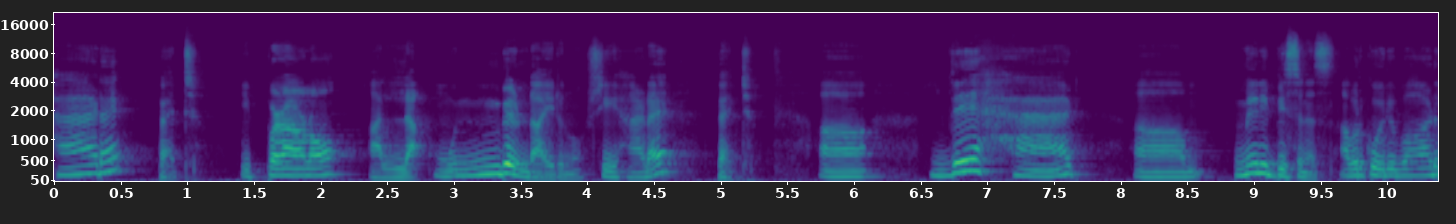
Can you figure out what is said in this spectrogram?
ഹാഡ് എ പെറ്റ് ഇപ്പോഴാണോ? അല്ല. മുൻപേ ഉണ്ടായിരുന്നു. She had a pet they had many business അവർക്ക് ഒരുപാട്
